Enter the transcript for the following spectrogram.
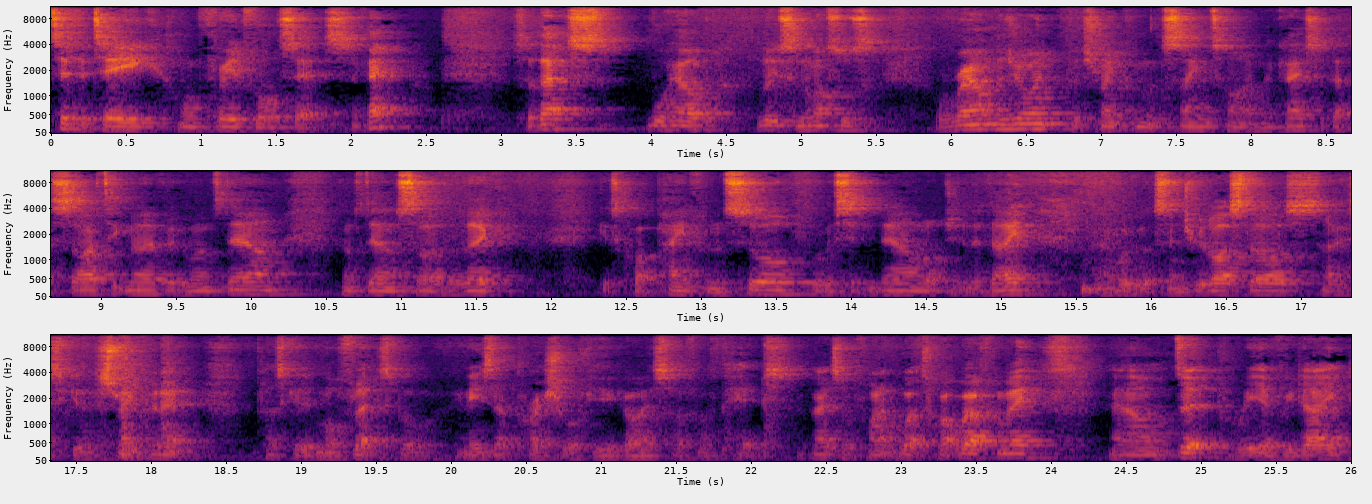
to fatigue on three to four sets. Okay, so that's will help loosen the muscles around the joint, but strengthen them at the same time. Okay, so that sciatic nerve it runs down, comes down the side of the leg, gets quite painful and sore where we're sitting down a lot during the day. Uh, we've got century lifestyles, so it's going to strengthen it, plus get it more flexible. It needs that pressure off you guys, off, off the hips. Okay, so I find it works quite well for me. Now, do it probably every day.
